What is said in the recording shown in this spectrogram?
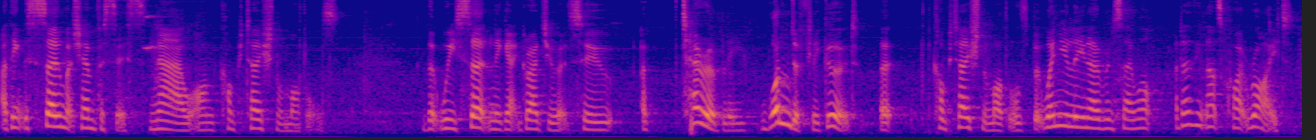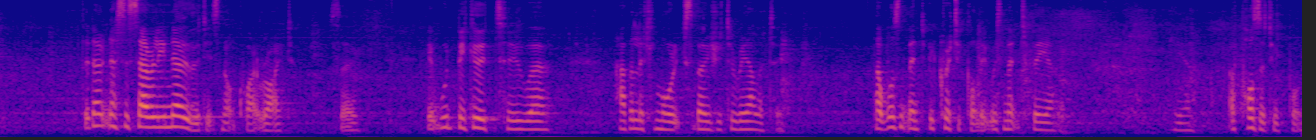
I think there's so much emphasis now on computational models that we certainly get graduates who are terribly, wonderfully good at computational models, but when you lean over and say, well, I don't think that's quite right, they don't necessarily know that it's not quite right. So it would be good to uh, have a little more exposure to reality. That wasn't meant to be critical, it was meant to be a, yeah, a positive point.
